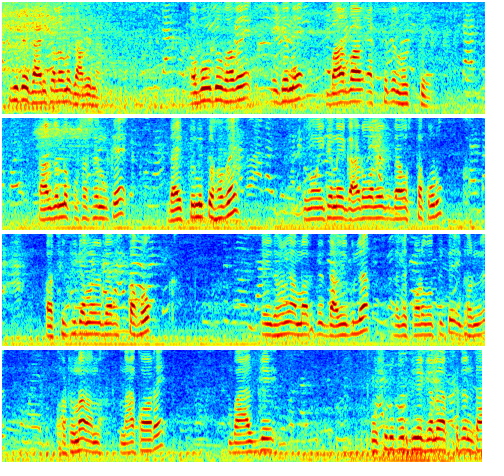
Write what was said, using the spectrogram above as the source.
স্পিডে গাড়ি চালানো যাবে না। অবৈধভাবে এখানে বারবার অ্যাক্সিডেন্ট হচ্ছে। তার জন্য প্রশাসনকে দায়িত্ব নিতে হবে এবং এখানে গার্ডওয়ালের ব্যবস্থা করুক বা সিসি ক্যামেরার ব্যবস্থা হোক। এই ধরনের আমাদের দাবিগুলো যাতে পরবর্তীতে এই ধরনের ঘটনা না করে বা আজকে পশুর উপর দিয়ে গেল অ্যাক্সিডেন্টটা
